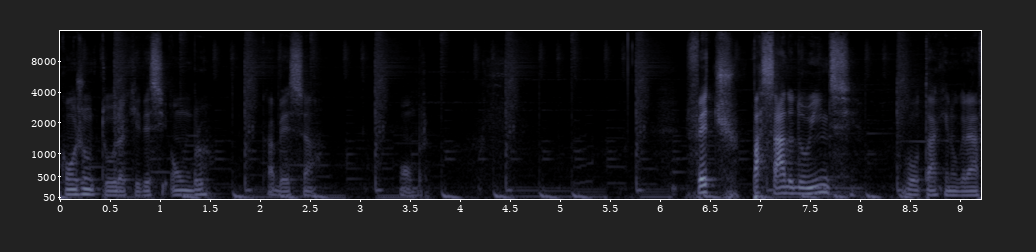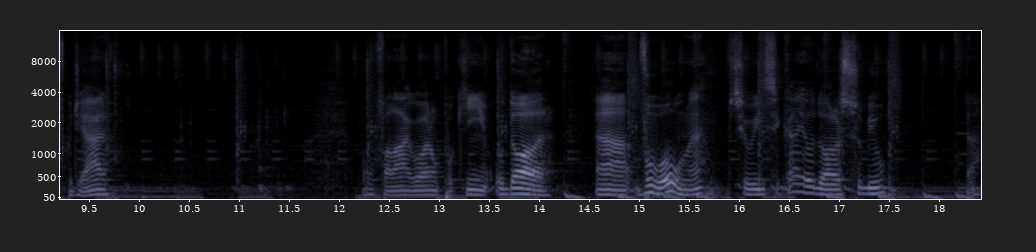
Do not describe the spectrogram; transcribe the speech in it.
conjuntura aqui desse ombro, cabeça, ombro. Fecho, passado do índice, vou voltar aqui no gráfico diário. Vamos falar agora um pouquinho. O dólar uh, voou, né? Se o índice caiu, o dólar subiu. Tá?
